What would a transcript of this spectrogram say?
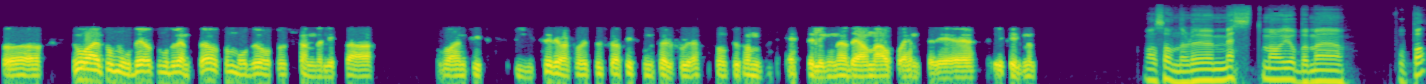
Så du må være tålmodig, og så må du vente, og så må du også skjønne litt av hva en fisk spiser, i hvert fall hvis du skal fiske med tørrflue, sånn at du kan etterligne det han er oppe og henter i, i filmen. Hva savner du mest med å jobbe med fotball?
